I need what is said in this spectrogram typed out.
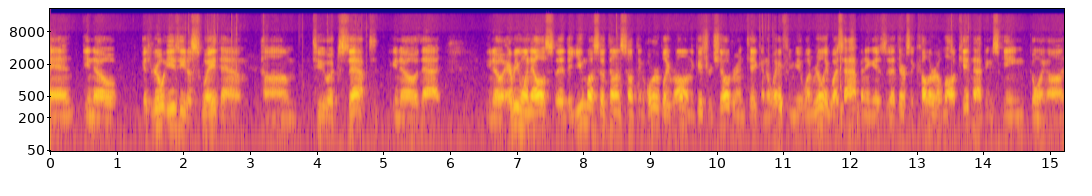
and you know it's real easy to sway them um, to accept you know that you know everyone else that, that you must have done something horribly wrong to get your children taken away from you when really what's happening is that there's a color of law kidnapping scheme going on.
